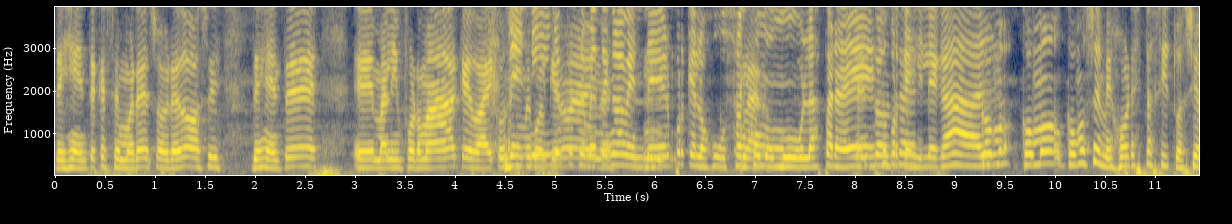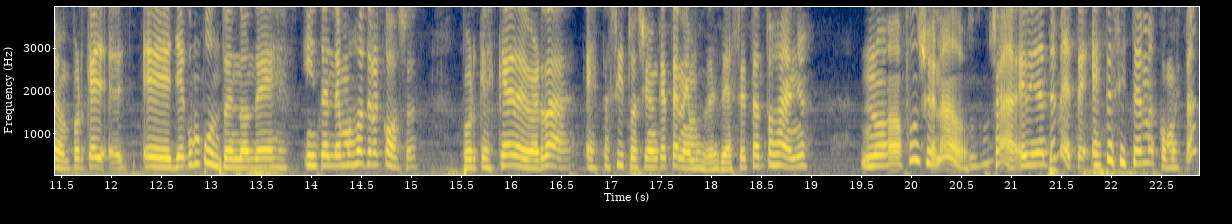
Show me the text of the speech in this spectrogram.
de gente que se muere de sobredosis, de gente eh, mal informada que va y De consume niños cualquier que se meten a vender Mm. porque los usan Claro. como mulas para eso, porque es ilegal. ¿Cómo, cómo, cómo se mejora esta situación? Porque eh, eh, llega un punto en donde entendemos otra cosa, porque es que de verdad esta situación que tenemos desde hace tantos años no ha funcionado. O sea, evidentemente, este sistema como está,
